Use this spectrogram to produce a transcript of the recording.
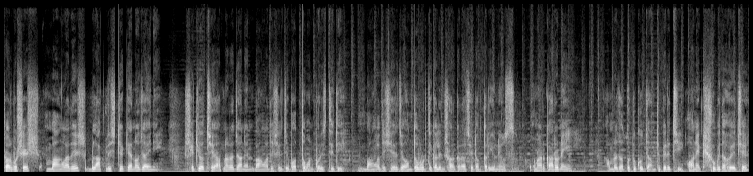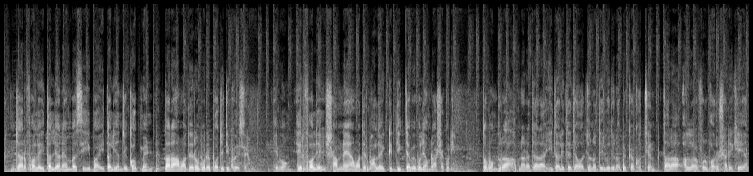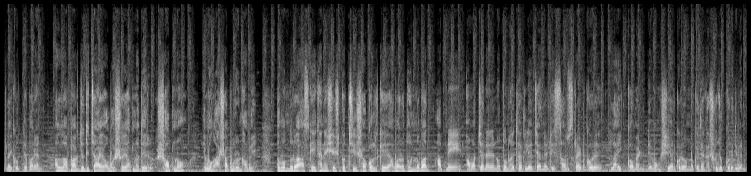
সর্বশেষ, বাংলাদেশ ব্ল্যাক লিস্টে কেন যায়নি? সেটি হচ্ছে, আপনারা জানেন, বাংলাদেশের যে বর্তমান পরিস্থিতি, বাংলাদেশের যে অন্তর্বর্তীকালীন সরকার আছে ডক্টর ইউনিউস ওনার কারণেই আমরা যতটুকু জানতে পেরেছি, অনেক সুবিধা হয়েছে, যার ফলে ইতালিয়ান অ্যাম্বাসি বা ইতালিয়ান যে গভর্নমেন্ট, তারা আমাদের ওপরে পজিটিভ হয়েছে। এবং এর ফলে সামনে আমাদের ভালো একটি দিক যাবে বলে আমরা আশা করি। তো বন্ধুরা, আপনারা যারা ইতালিতে যাওয়ার জন্য দীর্ঘদিন অপেক্ষা করছেন, তারা আল্লাহর উপর ভরসা রেখে অ্যাপ্লাই করতে পারেন। আল্লাহ পাক যদি চায়, অবশ্যই আপনাদের স্বপ্ন এবং আশা পূরণ হবে। তো বন্ধুরা, আজকে এখানে শেষ করছি। সকলকে আবারও ধন্যবাদ। আপনি আমার চ্যানেলে নতুন হয়ে থাকলে চ্যানেলটি সাবস্ক্রাইব করে, লাইক, কমেন্ট এবং শেয়ার করে অন্যকে দেখার সুযোগ করে দিবেন।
